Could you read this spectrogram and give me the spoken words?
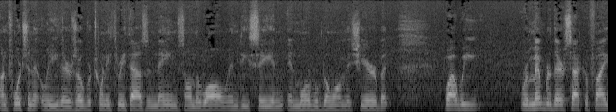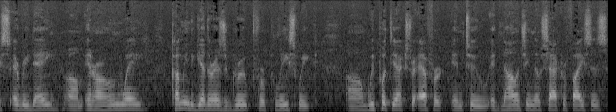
Unfortunately, there's over 23,000 names on the wall in D.C., and, and more will go on this year. But while we remember their sacrifice every day um, in our own way, coming together as a group for Police Week, um, we put the extra effort into acknowledging those sacrifices,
